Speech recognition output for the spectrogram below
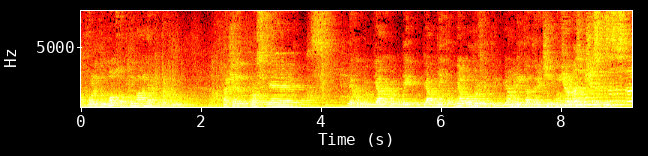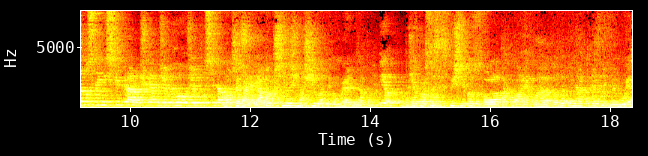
a volit tu moc optimální architekturu, takže prostě jako udělám, jako udělám data, udělám overfitting, udělám data dredging. Jo, a že se zase stane to stejný s tím králočkem, že by ho, že prostě dám... No třeba, já to příliš našiju na ty konkrétní data. Jo. Takže prostě si spíš jako zvolila taková, jako hele, tohle to nějak vůbec nefunguje,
